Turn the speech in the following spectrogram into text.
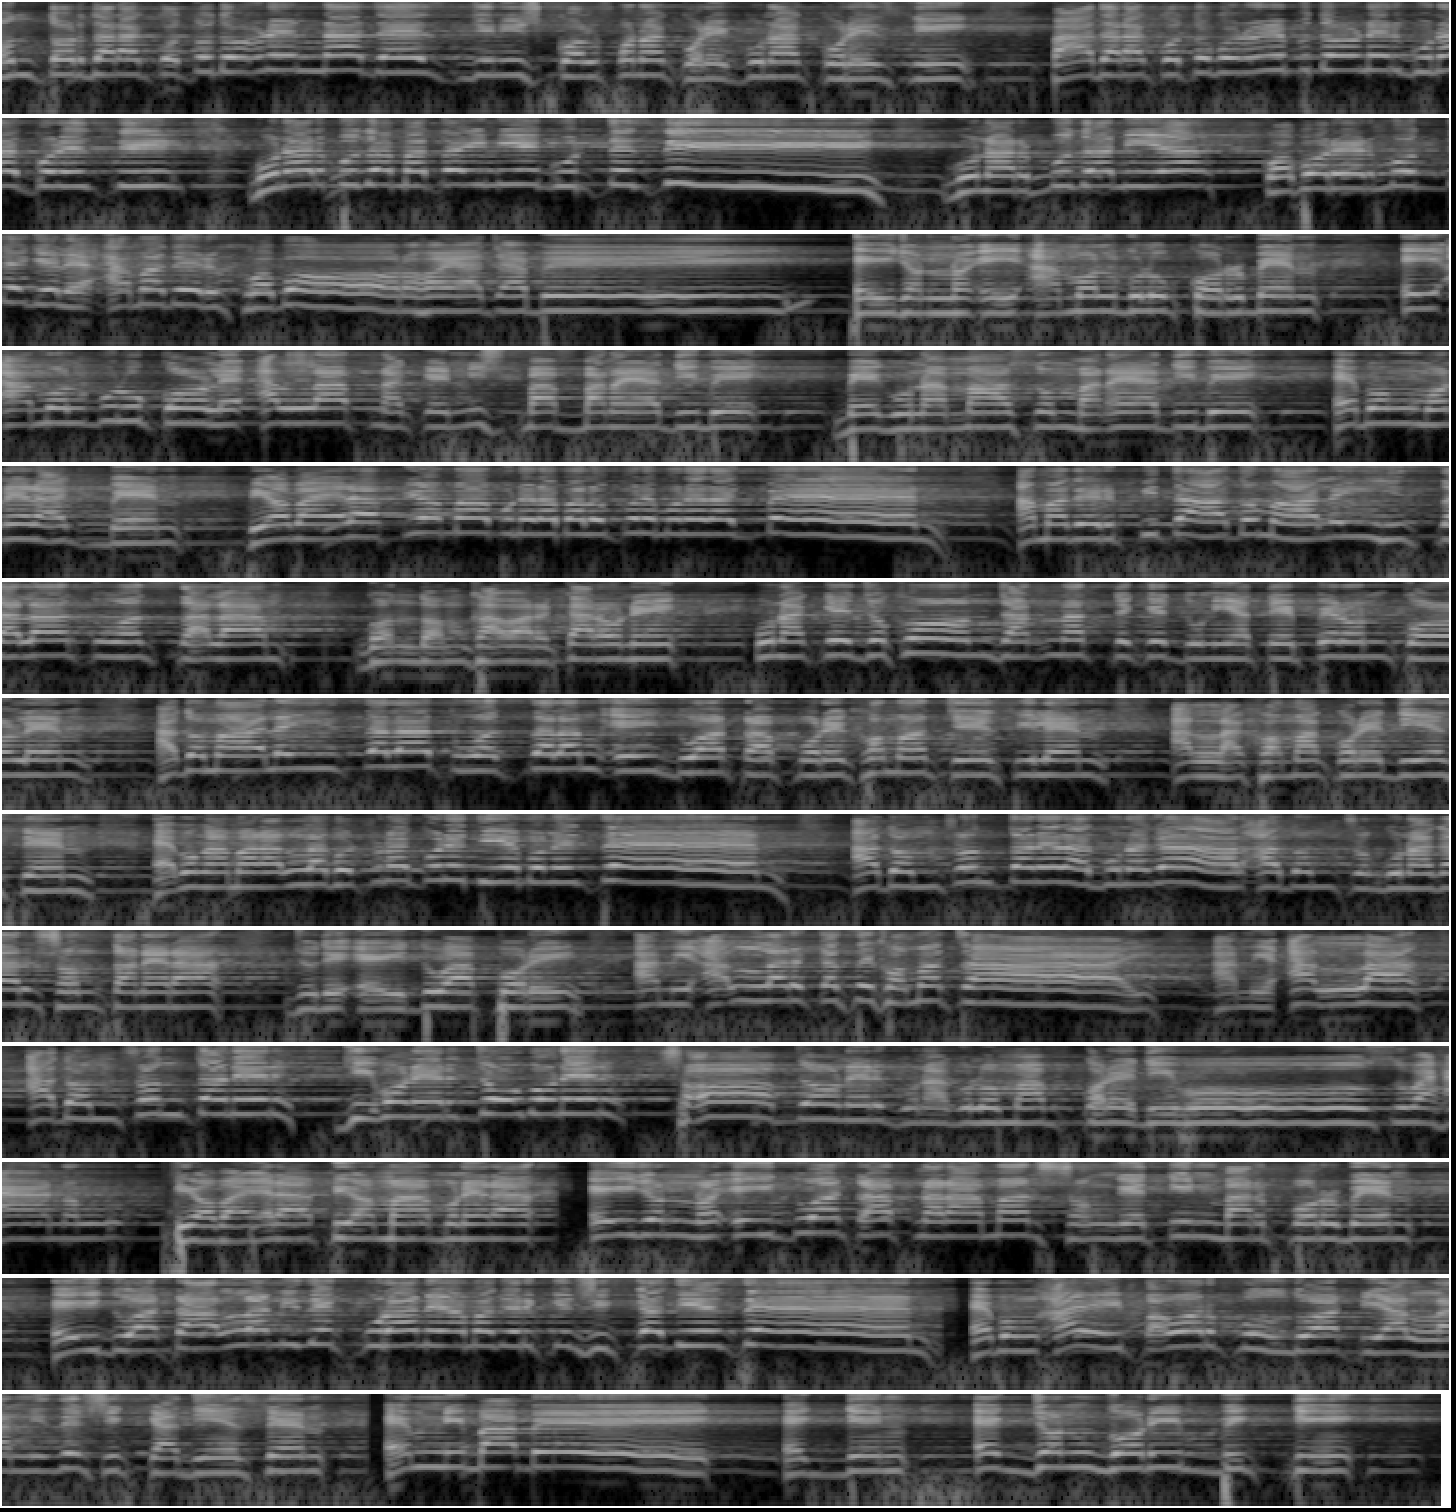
অন্তর দ্বারা কত ধরনের না জায়েজ জিনিস কল্পনা করে গুণা করেছি, পা দ্বারা কত ধরনের গুণা করেছি, গুনার বোঝা মাথায় নিয়ে ঘুরতেছি, গুনার বোঝা নিয়ে কবরের মধ্যে গেলে আমাদের খবর হয়ে যাবে। এই জন্য এই আমলগুলো করবেন এই আমলগুলো করলে আল্লাহ আপনাকে নিষ্পাপ বানায়া দিবে, বেগুনা মাসুম বানায়া দিবে, এবং মনে রাখবেন, প্রিয় ভাইয়েরা, প্রিয় মা বোনেরা, ভালো করে মনে রাখবেন, আমাদের পিতা আদম আলাইহিস সালাম গন্ধম খাওয়ার কারণে উনাকে যখন জান্নাত থেকে দুনিয়াতে প্রেরণ করলেন, আদম আলাইহিস সালাতু এই দোয়াটা পরে ক্ষমা চেয়েছিলেন, আল্লাহ ক্ষমা করে দিয়েছেন এবং আমার আল্লাহ ঘোষণা করে দিয়ে বলেছেন, আদম সন্তানেরা গুনাগার আদম গুনাগার সন্তানেরা, যদি এই দোয়া পড়ে, আমি আল্লাহর কাছে ক্ষমা চাই। আমি আল্লাহ আদম সন্তানের, জীবনের, যৌবনের সব ধরনের গুণাগুলো মাফ করে দিব। প্রিয় ভাইয়েরা, প্রিয় মা বোনেরা এই জন্য এই দোয়াটা আপনারা আমার সঙ্গে তিনবার পড়বেন। এই দোয়াটা আল্লাহ নিজে কোরআনে আমাদেরকে শিক্ষা দিয়েছেন এবং এই পাওয়ারফুল দোয়াটি আল্লাহ নিজে শিক্ষা দিয়েছেন। এমনি ভাবে একদিন একজন গরিব ব্যক্তি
